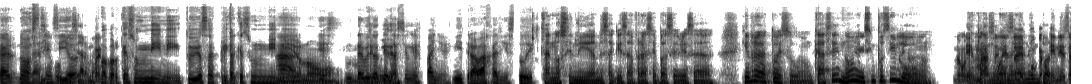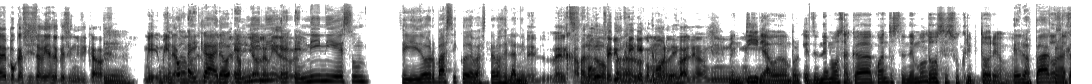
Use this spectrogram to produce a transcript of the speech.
Claro, no, gracias por si yo- pisarme. No, pero ¿qué es un nini? Tú ibas a explicar qué es un nini. Ah, yo no, es un no término que idea. nació en España, es ni trabaja ni estudia. O sea, no sé ni de dónde saqué esa frase para hacer esa. ¿Quién redactó eso? ¿Case? No, es imposible. No. weón. ¿no? Es más, en, bueno, esa época, en esa época sí sabías lo que significaba. Sí. Mi- mira, Entonces, Ay, claro, el nini, vida, güey. el nini es un seguidor básico de Bastardos del Anime. el, el Japón Saludos sería un hikikomori, ven. vale. un- Mentira, weón, porque tenemos acá, ¿cuántos tenemos? 12 suscriptores, weón. Que los paga con la 12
